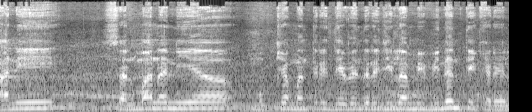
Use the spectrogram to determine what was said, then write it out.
आणि सन्माननीय मुख्यमंत्री देवेंद्रजीला मी विनंती करेल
